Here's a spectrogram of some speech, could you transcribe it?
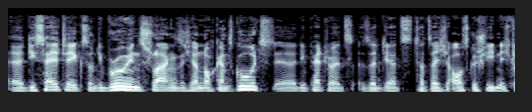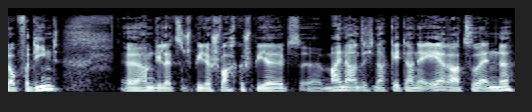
Äh, die Celtics und die Bruins schlagen sich ja noch ganz gut. Äh, die Patriots sind jetzt tatsächlich ausgeschieden. Ich glaube verdient. Äh, haben die letzten Spiele schwach gespielt. Äh, meiner Ansicht nach geht da eine Ära zu Ende.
